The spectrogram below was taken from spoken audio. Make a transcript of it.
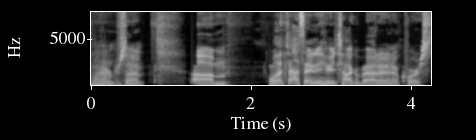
100%. Um, well, that's fascinating to hear you talk about it. And of course,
